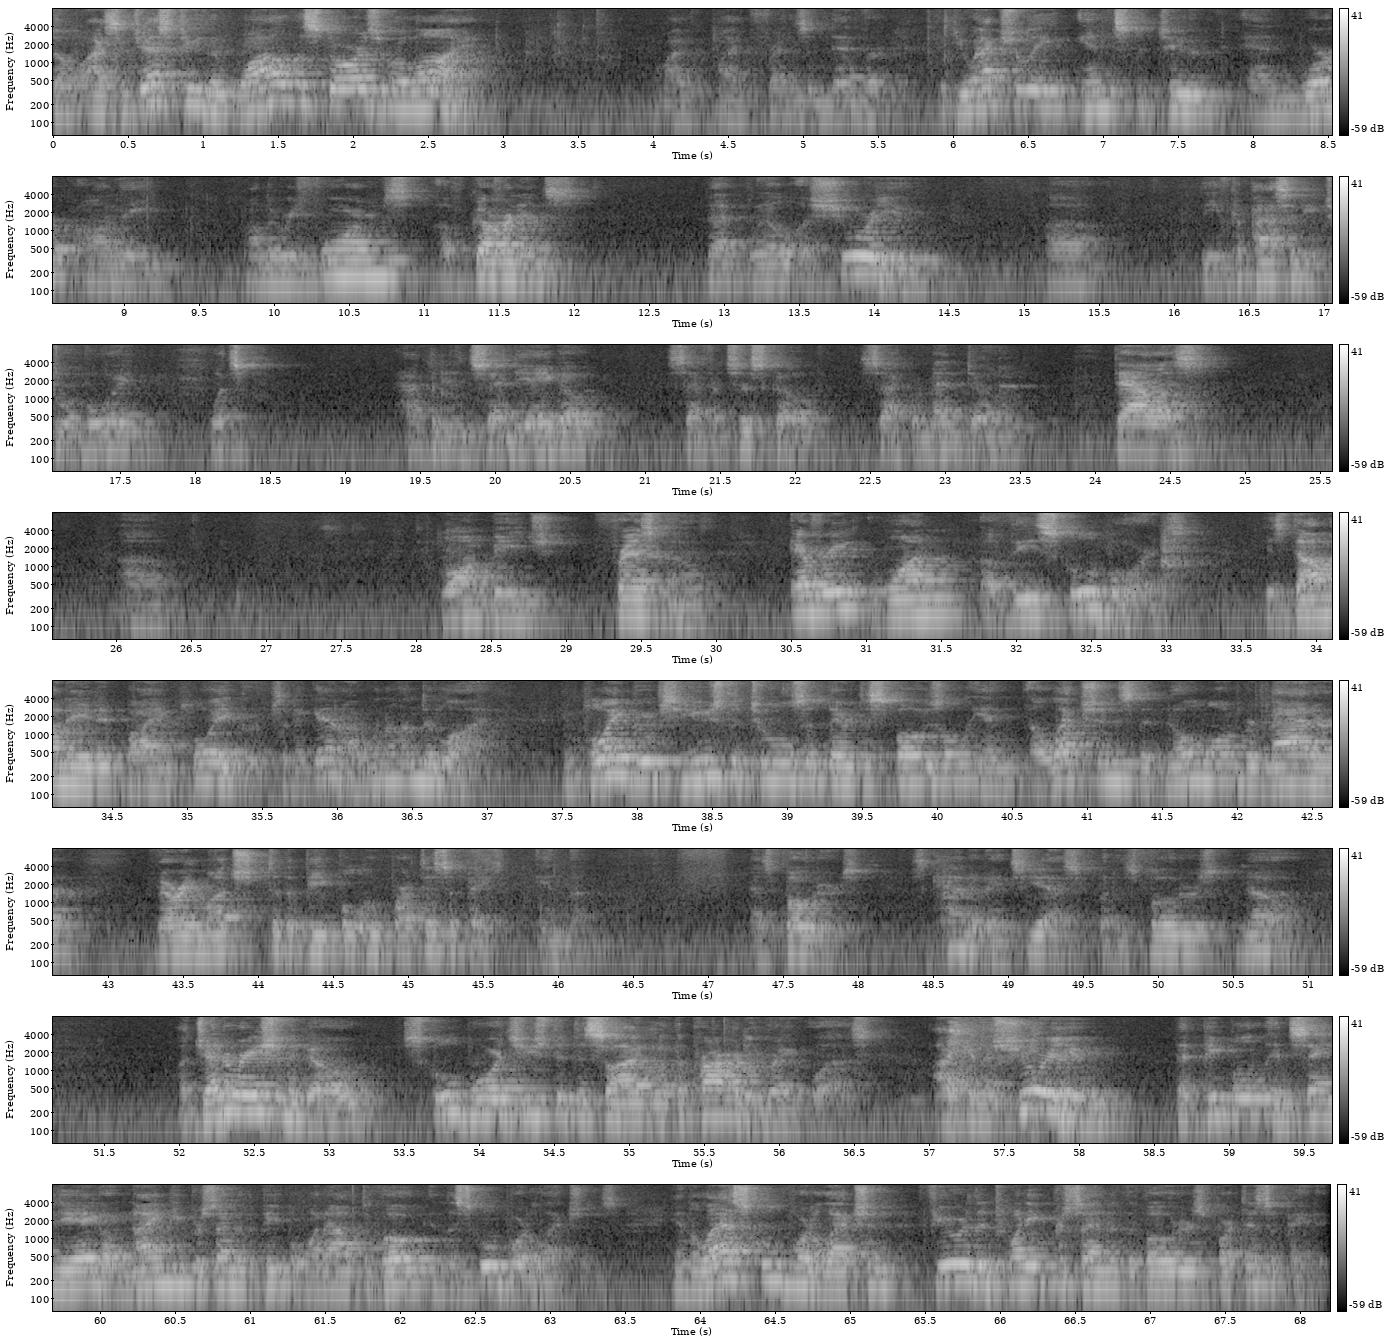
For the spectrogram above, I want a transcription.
So I suggest to you that while the stars are aligned, my, my friends in Denver, that you actually institute and work on the, on the reforms of governance that will assure you uh, the capacity to avoid what's happened in San Diego, San Francisco, Sacramento, Dallas, uh, Long Beach, Fresno. Every one of these school boards is dominated by employee groups. And again, I want to underline, employee groups use the tools at their disposal in elections that no longer matter very much to the people who participate in them. As voters, as candidates, yes, but as voters, no. A generation ago, school boards used to decide what the property rate was. I can assure you that people in San Diego, 90% of the people went out to vote in the school board elections. In the last school board election, fewer than 20% of the voters participated.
